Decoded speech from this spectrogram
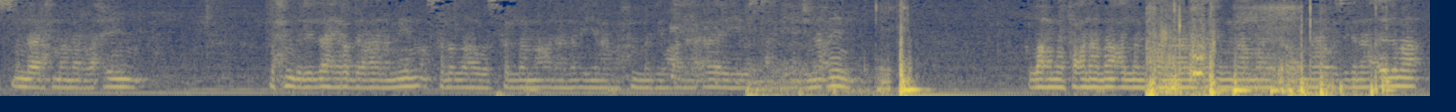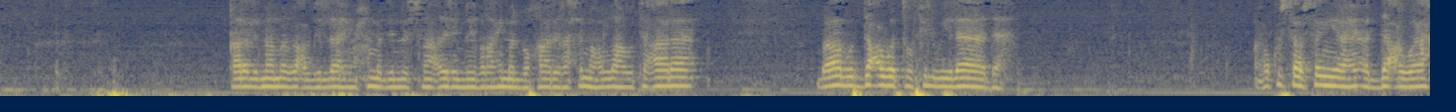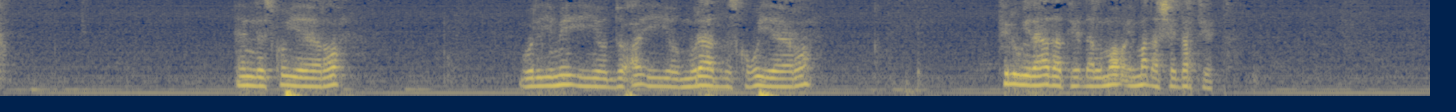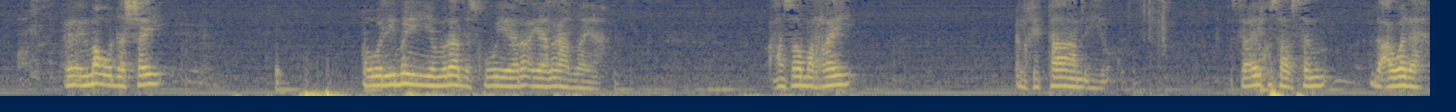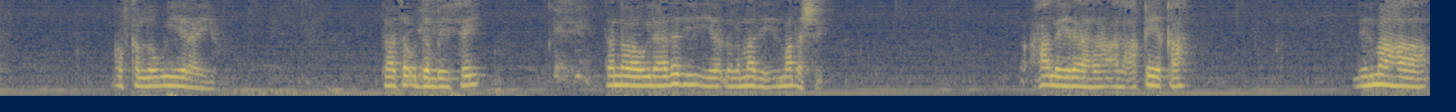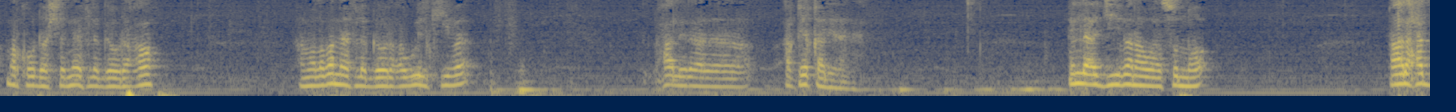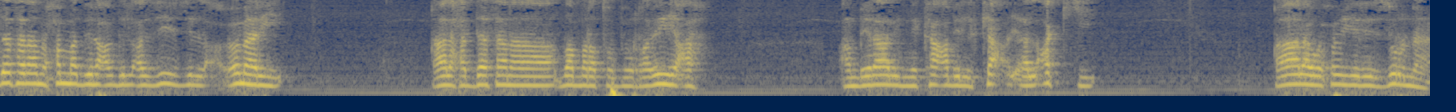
بسم الله الرحمن الرحيم الحمد لله رب العالمين وصلى الله وسلم على نبينا محمد وعلى آله وصحبه أجمعين اللهم انفعنا ما علمتنا وعلمنا ما ينفعنا وزدنا علما قال الإمام أبو عبد الله محمد بن إسماعيل بن إبراهيم البخاري رحمه الله تعالى baabu dacwatu fi lwilaada wuxuu ku saabsan yahay addacwa in la isku yeero weliime iyo duco iyo muraad laiskugu yeero fi lwilaadati dhalmo ilmo dhashay darteed. In ilmo uu dhashay oo weliime iyo muraad laiskugu yeero ayaa laga hadlayaa. Waxaan soo maray alkhitaan iyo masaa-il ku saabsan dacwada qofka loogu yeerayo taasaa u dambeysay tanna waa wilaadadii iyo dhalmadii ilmo dhashay. Waxaa la yidhaahdaa alcaqiiqa. Ilmaha markuu dhasho neef la gowraco ama laba neef la gowraco wiilkiiba waxaa la yidhaahdaa caqiiqa la yihahdaa in la ajiibana waa suno qala xadathana mxamed bn cabdاlcaziz اlcumari qala xadathana dmrat bn rabica can bilaal bni kacb alcaki qaala wuxuu yihi zurna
